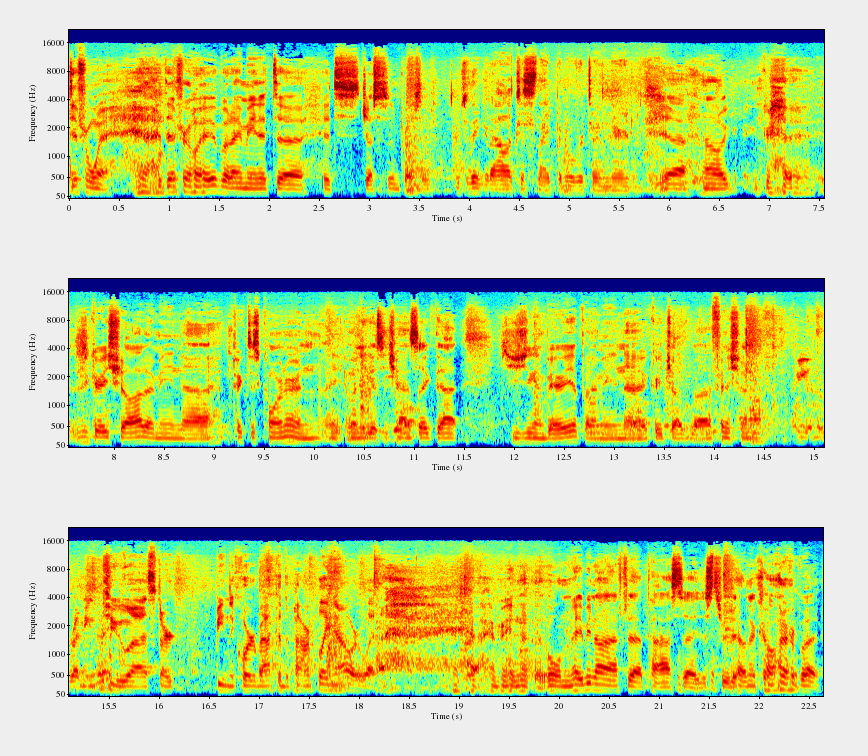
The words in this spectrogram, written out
Different way, yeah, different way. But I mean, it uh, it's just as impressive. What do you think of Alex's sniping overtime there? Yeah, no, it was a great shot. I mean, uh, picked his corner, and when he gets a chance like that, he's usually going to bury it. But I mean, uh, great job uh, finishing off. Are you in the running to uh, start being the quarterback of the power play now, or what? I mean, well, maybe not after that pass I just threw down the corner, but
